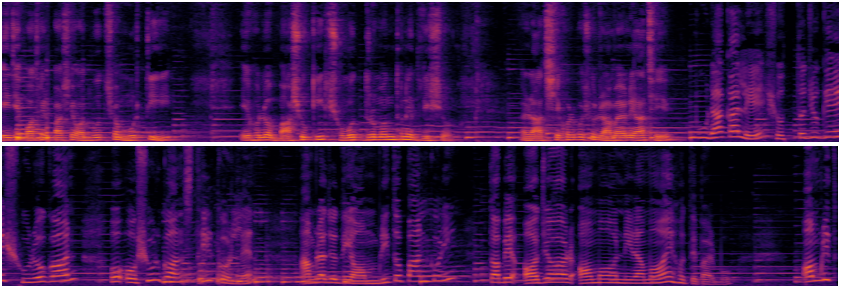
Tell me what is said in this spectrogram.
এই যে পথের পাশে অদ্ভুত সব মূর্তি, এ হলো বাসুকির সমুদ্র মন্থনের দৃশ্য। রাজশেখর বসুর রামায়ণে আছে পুরাকালে সত্যযুগে সুরগণ ও অসুরগণ স্থির করলেন। আমরা যদি অমৃত পান করি, তবে অজর, অমর, নিরাময় হতে পারব। অমৃত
